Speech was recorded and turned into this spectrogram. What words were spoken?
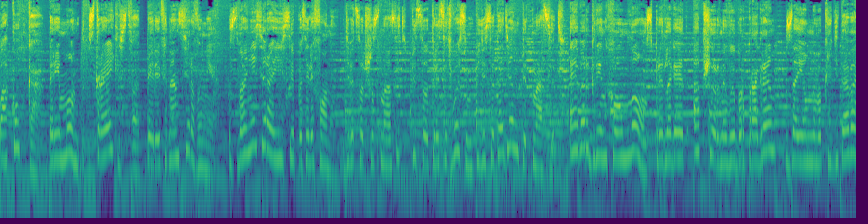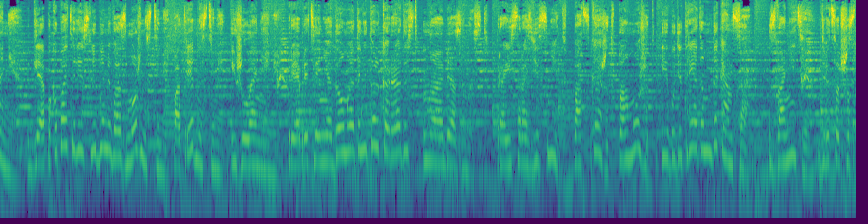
Покупка, ремонт, строительство, перефинансирование. Звоните Раисе по телефону 916 538 51 15. Evergreen Home Loans предлагает обширный выбор программ заемного кредитования для покупателей с любыми возможностями, потребностями и желаниями. Приобретение дома – это не только радость, но и обязанность. Раиса разъяснит, подскажет, поможет и будет рядом до конца. Звоните 916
